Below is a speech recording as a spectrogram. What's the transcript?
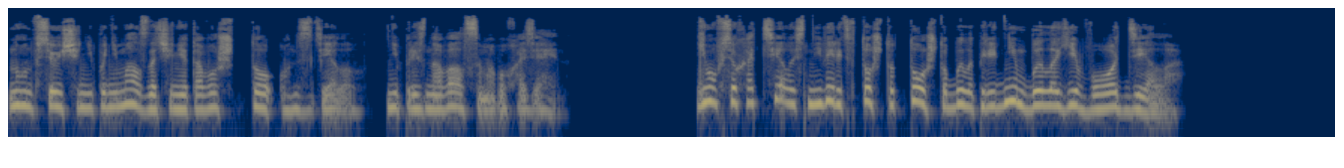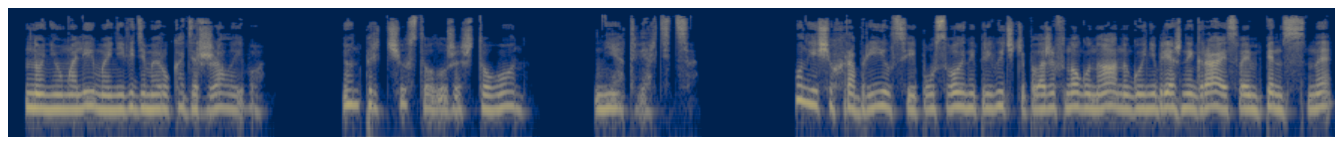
но он все еще не понимал значения того, что он сделал, не признавал самого хозяина. Ему все хотелось не верить в то, что то, что было перед ним, было его дело. Но неумолимая невидимая рука держала его, и он предчувствовал уже, что он не отвертится. Он еще храбрился и по усвоенной привычке, положив ногу на ногу и небрежно играя своим пенсне,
